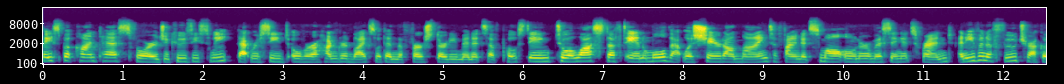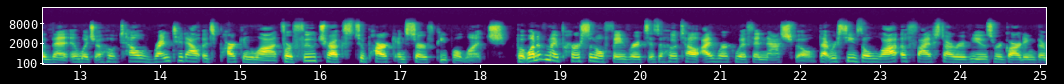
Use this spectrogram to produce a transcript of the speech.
Facebook contests for a jacuzzi suite that received over 100 likes within the first 30 minutes of posting, to a lost stuffed animal that was shared online to find its small owner missing its friend, and even a food truck event in which a hotel rented out its parking lot for food trucks to park and serve people lunch. But one of my personal favorites is a hotel I work with in Nashville that receives a lot of five star reviews regarding their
